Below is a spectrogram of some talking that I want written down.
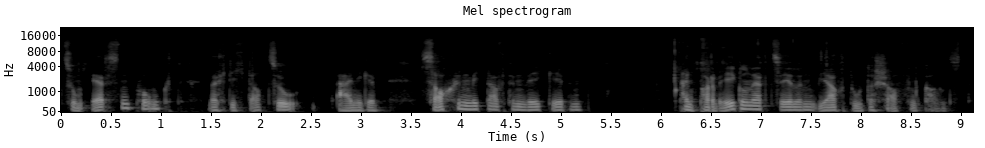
Zum ersten Punkt möchte ich dazu einige Sachen mit auf den Weg geben, ein paar Regeln erzählen, wie auch du das schaffen kannst.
